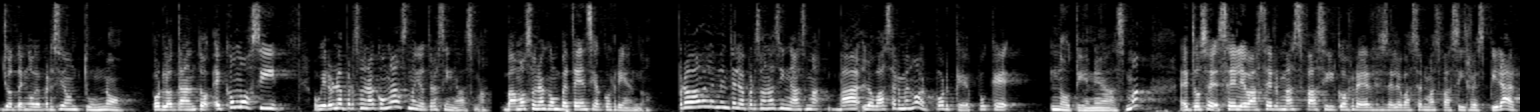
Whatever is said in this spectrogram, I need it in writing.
Yo tengo depresión, tú no. Por lo tanto, es como si hubiera una persona con asma y otra sin asma. Vamos a una competencia corriendo. Probablemente la persona sin asma va, lo va a hacer mejor. ¿Por qué? Porque no tiene asma. Entonces se le va a hacer más fácil correr, se le va a hacer más fácil respirar.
